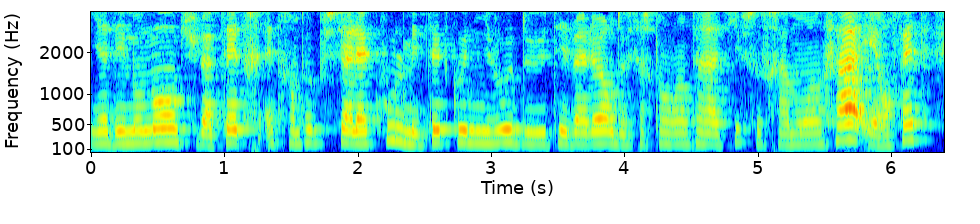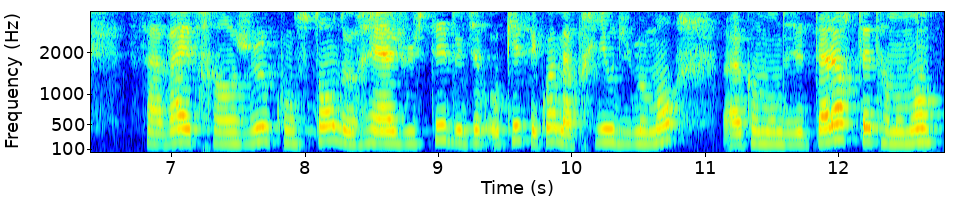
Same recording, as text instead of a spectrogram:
Il y a des moments, tu vas peut-être être un peu plus à la cool, mais peut-être qu'au niveau de tes valeurs, de certains impératifs, ce sera moins ça. Et en fait, ça va être un jeu constant de réajuster, de dire, ok, c'est quoi ma prio du moment? Euh, Comme on disait tout à l'heure, peut-être un moment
